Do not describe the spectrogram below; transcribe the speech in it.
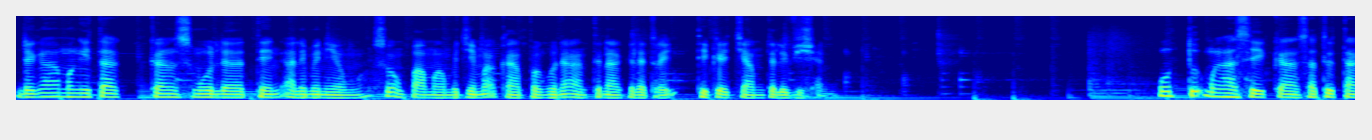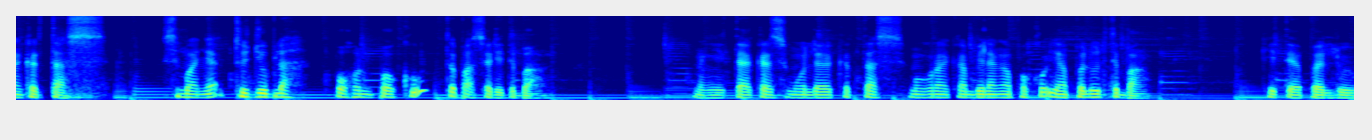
Dengan mengitarkan semula tin aluminium seumpama menjimatkan penggunaan tenaga elektrik 3 jam televisyen untuk menghasilkan satu tang kertas sebanyak 17 pohon pokok terpaksa ditebang. Mengitarkan semula kertas mengurangkan bilangan pokok yang perlu ditebang. Kita perlu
